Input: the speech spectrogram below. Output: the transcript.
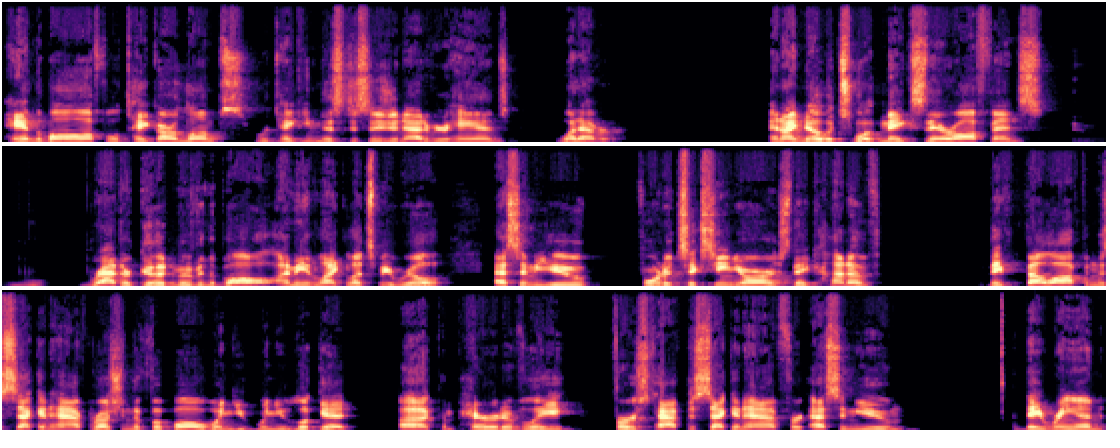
hand the ball off. We'll take our lumps. We're taking this decision out of your hands, whatever. And I know it's what makes their offense rather good moving the ball. I mean, like, let's be real. SMU, 416 yards. They kind of they fell off in the second half rushing the football. When you when you look at uh, comparatively first half to second half for SMU, they ran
